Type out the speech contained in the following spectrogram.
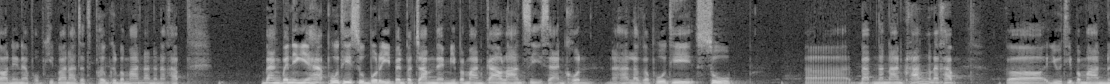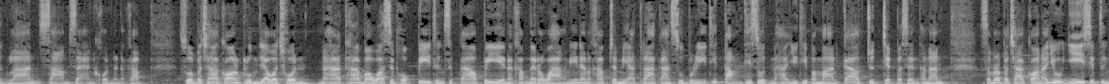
ตอนนี้เนี่ยผมคิดว่าน่าจะเพิ่มขึ้นประมาณนั้นนะครับแบ่งเป็นอย่างนี้ฮะผู้ที่สูบบุหรี่เป็นประจำเนี่ยมีประมาณ9ล้าน4แสนคนนะฮะแล้วก็ผู้ที่สูบแบบนานๆ ครั้งนะครับ ก็อยู่ที่ประมาณ1ล้าน3แสนคนนะครับ ส่วนประชากรกลุ่มเยาวชนนะฮะถ้าบอกว่า 16 ปีถึง 19 ปีนะครับในระหว่างนี้นะครับจะมีอัตราการสูบบุหรี่ที่ต่ำที่สุดนะฮะอยู่ที่ประมาณ 9.7%เท่านั้นสำหรับประชากรอายุ 20ถึง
